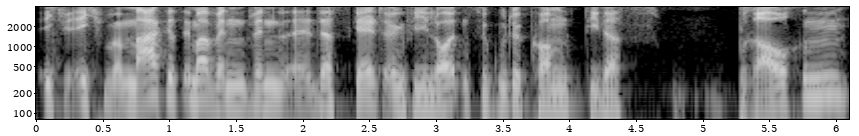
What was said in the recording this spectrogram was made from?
Ich, ich mag es immer, wenn, wenn äh, das Geld irgendwie Leuten zugutekommt, die das brauchen.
